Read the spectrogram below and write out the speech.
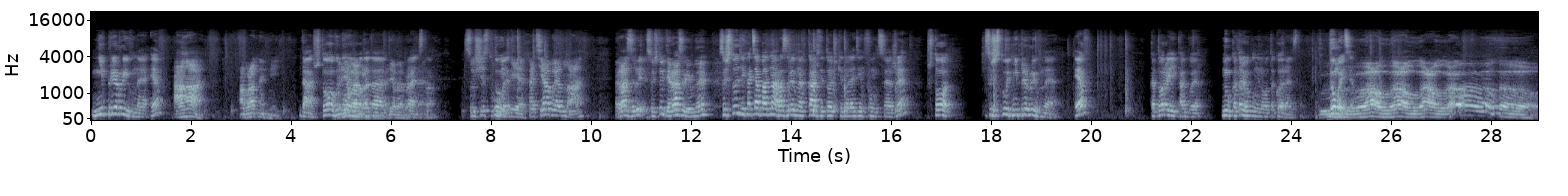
непрерывная f, Ага, обратная к ней. да, что выполнено вот это равенство. Существует ли хотя бы одна разрыв... Существует ли разрывная? Существует ли хотя бы одна разрывная в каждой точке 0,1 функция g, что существует непрерывная f, которой как бы, ну, которой выполнено вот такое равенство. Думайте. Вау, вау, вау, вау.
